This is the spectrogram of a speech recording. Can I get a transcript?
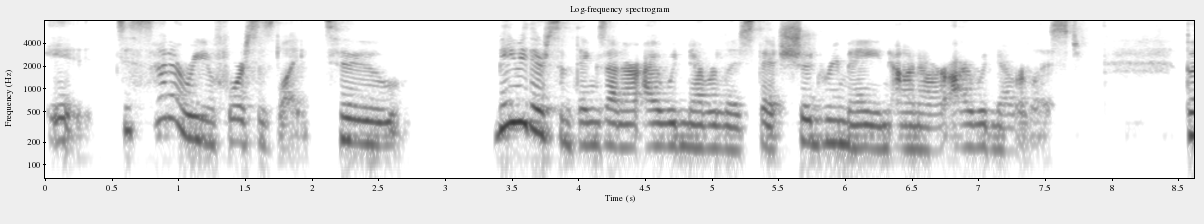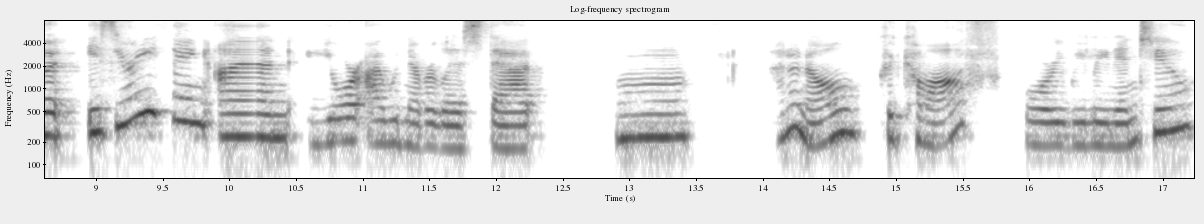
it just kind of reinforces like to maybe there's some things on our I would never list that should remain on our I would never list. But is there anything on your I would never list that mm, I don't know, could come off or we lean into,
